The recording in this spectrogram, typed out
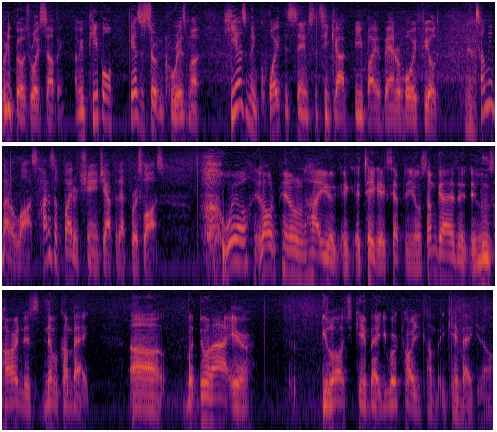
Bowe is really something. I mean, people, he has a certain charisma. He hasn't been quite the same since he got beat by Evander Holyfield. Yeah. Tell me about a loss. How does a fighter change after that first loss? Well, it all depends on how you uh, take it, accept it. You know, some guys, they, they lose hard and it's never come back. Uh, but during our era, you lost, you came back, you worked hard, you come, you came back, you know.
